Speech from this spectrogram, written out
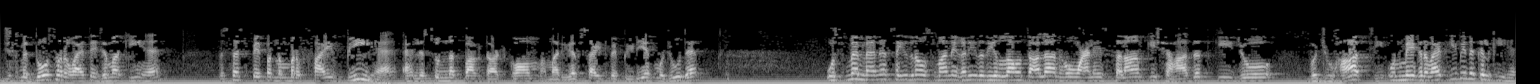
جس میں دو سو روایتیں جمع کی ہیں۔ Research paper number five B ہے اہل سنت باغ ڈاٹ کام ہماری ویب سائٹ پہ پی ڈی ایف موجود ہے۔ اس میں میں نے سیدنا عثمان غنی رضی اللہ تعالیٰ عنہ علیہ السلام کی شہادت کی جو وجوہات تھی، ان میں ایک روایت یہ بھی نقل کی ہے۔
